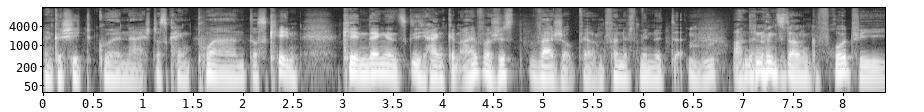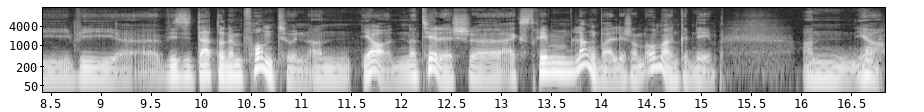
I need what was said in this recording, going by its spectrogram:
en geschiet go neiich das kein point das kein kein dingens die henken einfach just wäsch op während fünf minute an mhm. den huns darin gefrot wie wie äh, wie sie dat dann empfon tun. An ja natürlich äh, extrem langweilig an unangenehm. An ja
